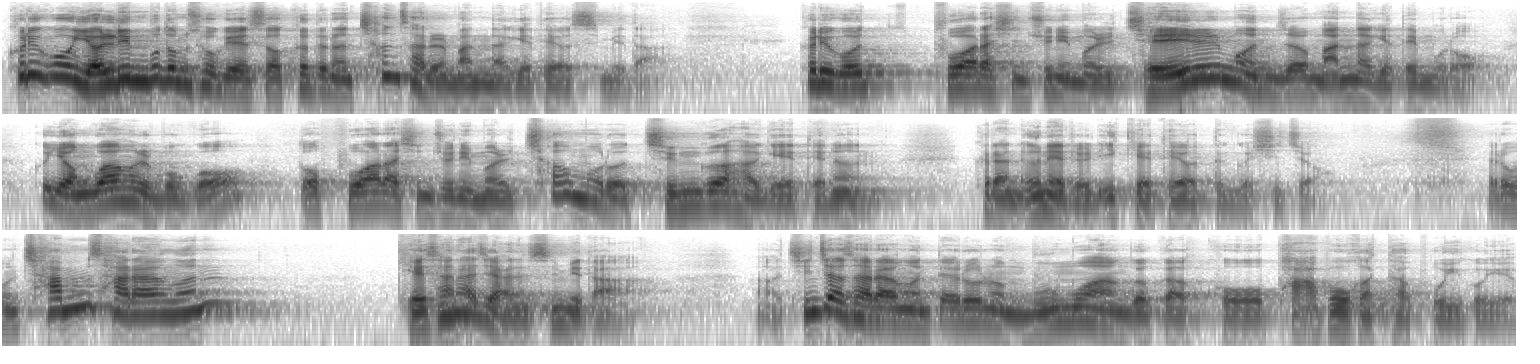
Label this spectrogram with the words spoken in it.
그리고 열린 무덤 속에서 그들은 천사를 만나게 되었습니다. 그리고 부활하신 주님을 제일 먼저 만나게 되므로 그 영광을 보고 또 부활하신 주님을 처음으로 증거하게 되는 그러한 은혜를 잊게 되었던 것이죠. 여러분 참 사랑은 계산하지 않습니다. 어, 진짜 사랑은 때로는 무모한 것 같고 바보 같아 보이고요.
